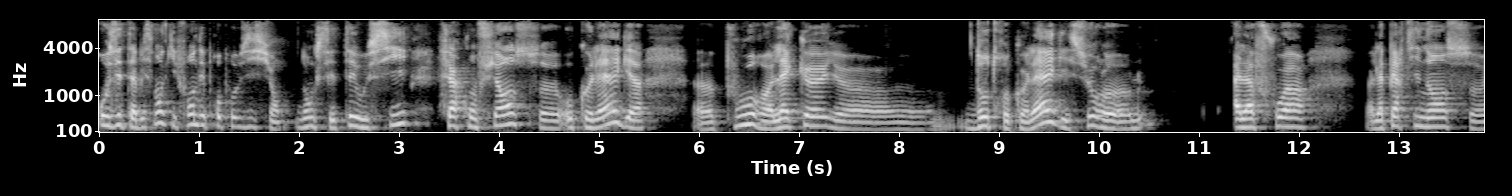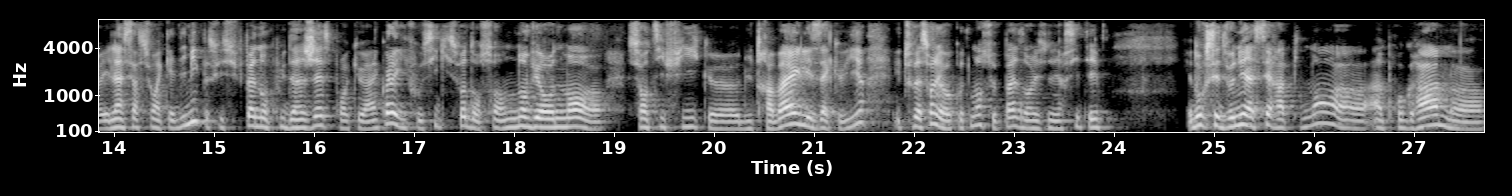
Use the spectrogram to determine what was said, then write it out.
aux établissements qui font des propositions. Donc c'était aussi faire confiance aux collègues pour l'accueil euh, d'autres collègues et sur à la fois la pertinence et l'insertion académique, parce qu'il ne suffit pas non plus d'un geste pour accueillir un collègue, il faut aussi qu'il soit dans son environnement scientifique du travail, les accueillir. Et de toute façon, les recrutements se passent dans les universités. Et donc, c'est devenu assez rapidement un programme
